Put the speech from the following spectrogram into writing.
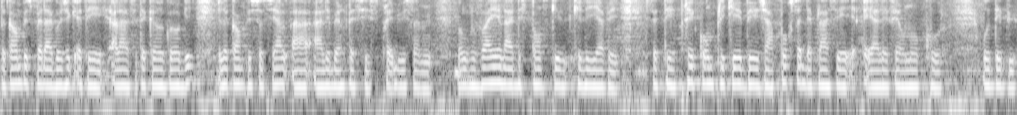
Le campus pédagogique était à la cité Kergorgi et le campus social à, à, Liberté 6, près du SAMU. Donc vous voyez la distance qu'il qu y avait. C'était très compliqué déjà pour se déplacer et aller faire nos cours au début.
